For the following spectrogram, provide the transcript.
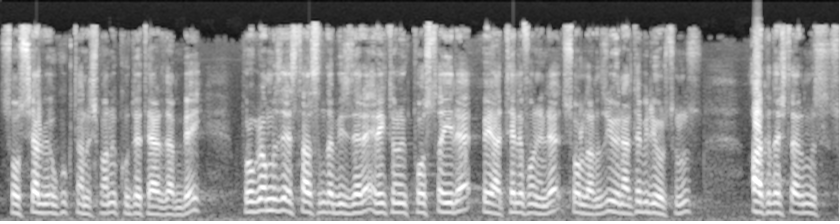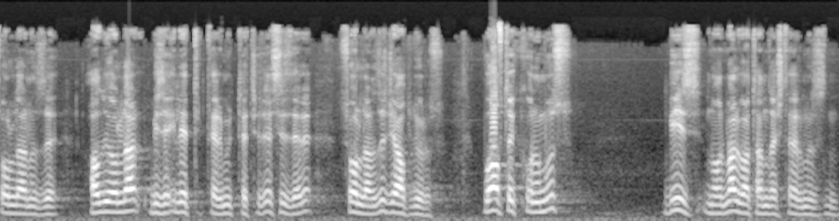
sosyal ve hukuk danışmanı Kudret Erdem Bey. Programımız esnasında bizlere elektronik posta ile veya telefon ile sorularınızı yöneltebiliyorsunuz. Arkadaşlarımız sorularınızı alıyorlar. Bize ilettikleri müddetçe de sizlere sorularınızı cevaplıyoruz. Bu haftaki konumuz biz normal vatandaşlarımızın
